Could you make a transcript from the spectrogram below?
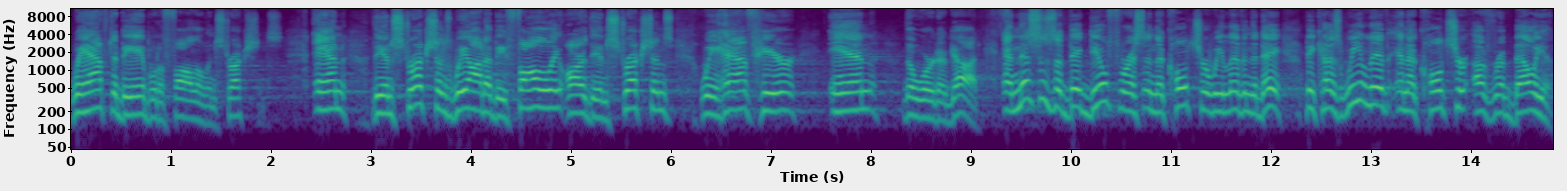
We have to be able to follow instructions. And the instructions we ought to be following are the instructions we have here in the Word of God. And this is a big deal for us in the culture we live in today because we live in a culture of rebellion.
